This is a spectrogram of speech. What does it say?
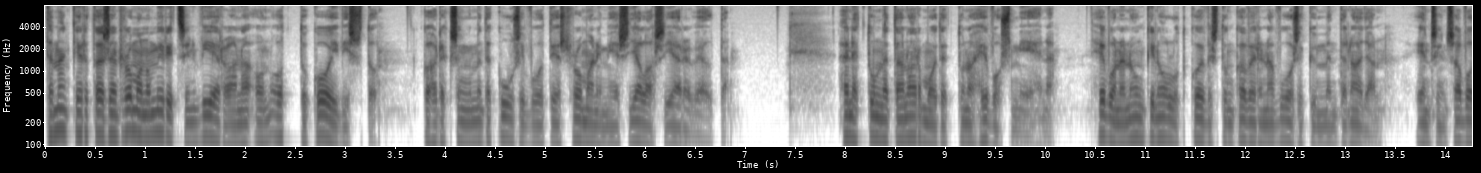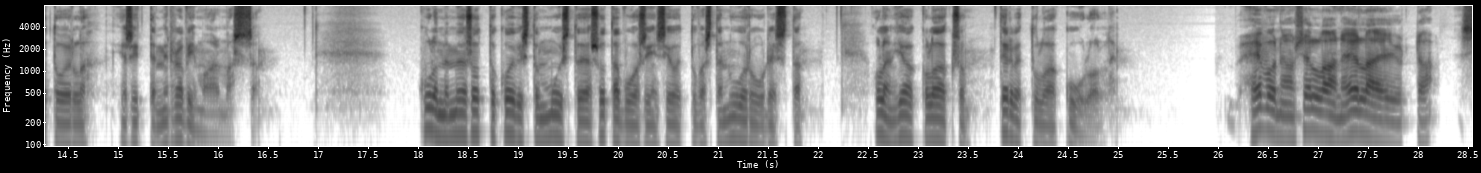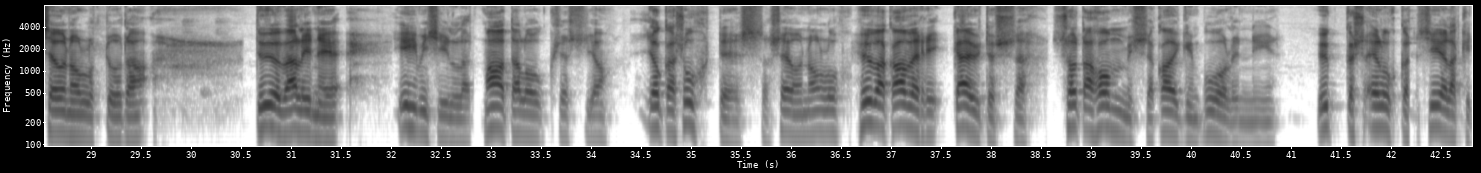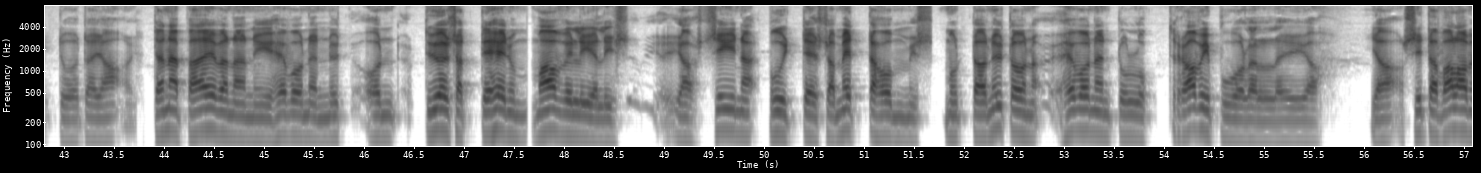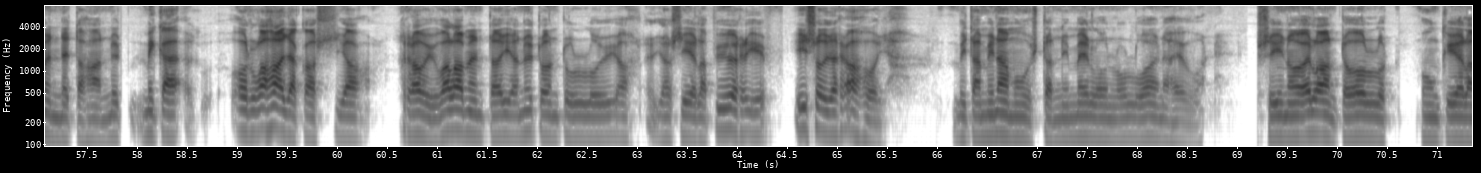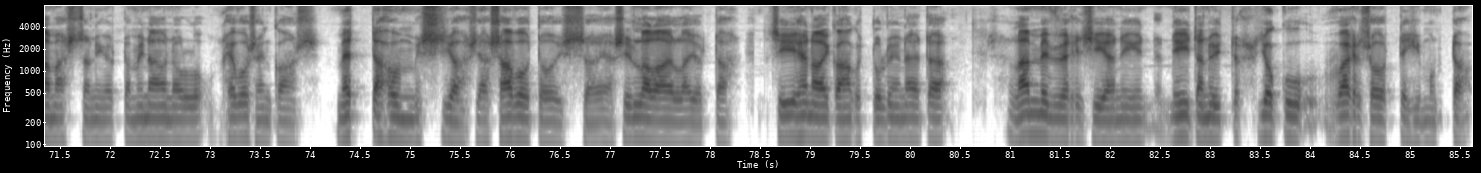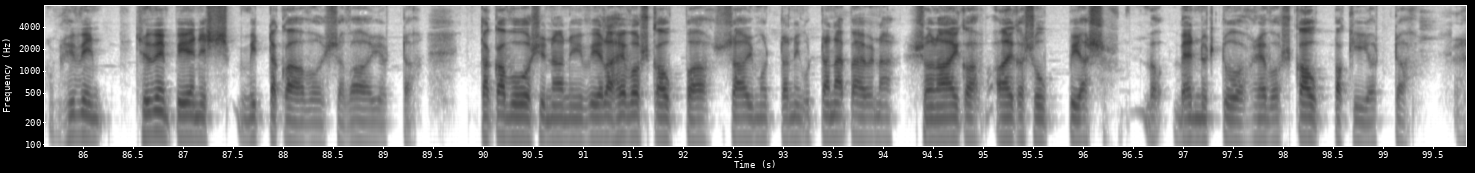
Tämänkertaisen Romano Miritsin vieraana on Otto Koivisto, 86-vuotias romanimies Jalasjärveltä. Hänet tunnetaan armoitettuna hevosmiehenä. Hevonen onkin ollut Koiviston kaverina vuosikymmenten ajan, ensin Savotoilla ja sitten ravimaailmassa. Kuulemme myös Otto Koiviston muistoja sotavuosiin sijoittuvasta nuoruudesta. Olen Jaakko Laakso, tervetuloa kuulolle. Hevonen on sellainen eläjä, että se on ollut tuota työväline ihmisillä maatalouksessa ja joka suhteessa. Se on ollut hyvä kaveri käytössä sotahommissa kaikin puolin, niin ykköselukka sielläkin tuota ja tänä päivänä niin hevonen nyt on työnsä tehnyt maanviljelis ja siinä puitteissa mettähommissa, mutta nyt on hevonen tullut ravipuolelle ja, ja sitä valmennetaan nyt, mikä on lahajakas ja ravivalmentajia nyt on tullut ja, ja siellä pyörii isoja rahoja. Mitä minä muistan, niin meillä on ollut aina hevonen. Siinä on elanto ollut munkin elämässäni, että minä olen ollut hevosen kanssa mettähommissa ja, ja savotoissa ja sillä lailla, jotta siihen aikaan kun tuli näitä lämminverisiä, niin niitä nyt joku varsootteihin, mutta hyvin, hyvin pienissä mittakaavoissa vaan, jotta takavuosina niin vielä hevoskauppaa sai, mutta niin kuin tänä päivänä se on aika, aika suppias no, mennyt tuo hevoskauppakin, jotta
